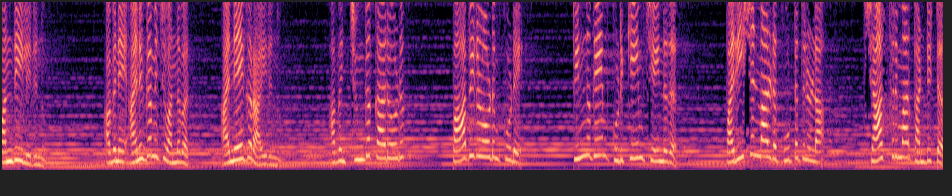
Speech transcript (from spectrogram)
പന്തിയിലിരുന്നു. അവനെ അനുഗമിച്ചു വന്നവർ അനേകരായിരുന്നു. അവൻ ചുങ്കക്കാരോടും പാപികളോടും കൂടെ തിന്നുകയും കുടിക്കുകയും ചെയ്യുന്നത് പരീശന്മാരുടെ കൂട്ടത്തിലുള്ള ശാസ്ത്രിമാർ കണ്ടിട്ട്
